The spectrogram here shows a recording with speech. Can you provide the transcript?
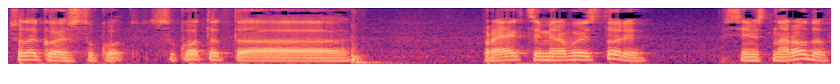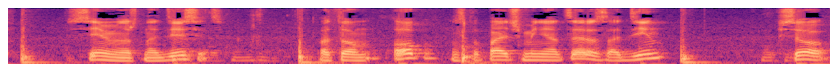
Что такое Сукот? Сукот это проекция мировой истории. 70 народов, 7 умножить на 10. Потом, оп, наступает Шмини Церес, один. Все,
